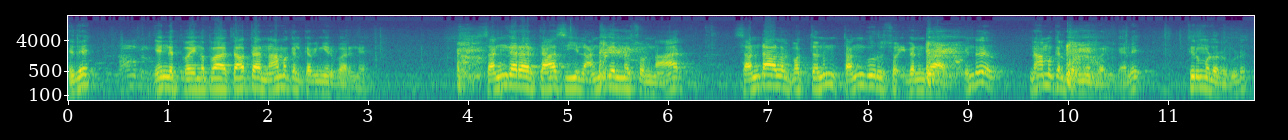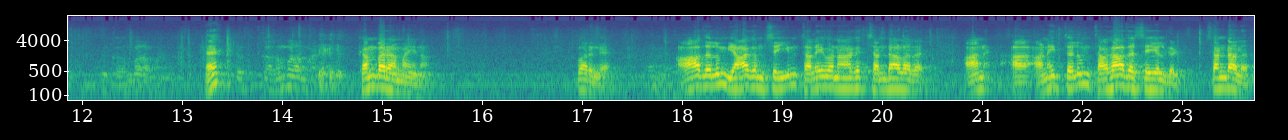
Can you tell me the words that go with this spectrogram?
இது எங்க எங்கள் பா- தாத்தா நாமக்கல் கவிஞர் பாருங்க. சங்கரர் காசியில் அங்கென்ன சொன்னார்? சண்டாளர் பக்தனும் தங்குரு வென்றார் என்று நாமக்கல் கவிஞர் பாருக்காரு திருமலர் கூட. ஆ? கம்பராமாயணம். பாருங்க. ஆதலும் யாகம் செய்யும் தலைவனாக சண்டாளர் அனைத்தலும் தகாத செயல்கள் சண்டாளர்.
